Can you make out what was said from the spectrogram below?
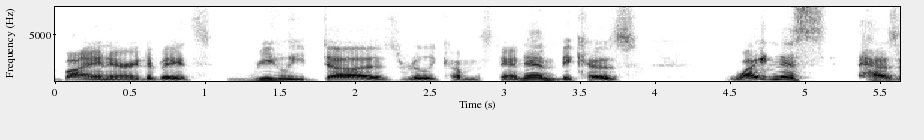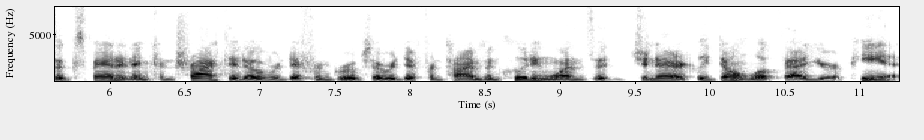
binary debates really does really come to stand in because whiteness has expanded and contracted over different groups over different times, including ones that generically don't look that European.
